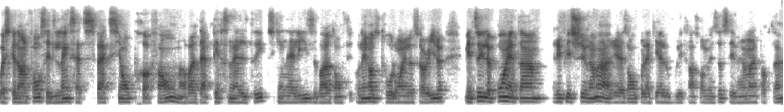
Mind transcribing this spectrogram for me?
ou est-ce que dans le fond, c'est de l'insatisfaction profonde envers ta personnalité que tu canalises vers ton On est rendu trop loin, là, sorry. Là. Mais tu sais, le point étant, réfléchir vraiment à la raison pour laquelle vous voulez transformer ça, c'est vraiment important.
